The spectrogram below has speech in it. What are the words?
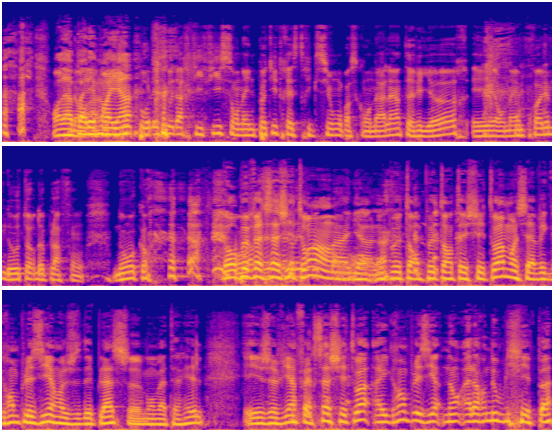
on n'a pas les moyens. Pour les feux d'artifice, on a une petite restriction parce qu'on est à l'intérieur et on a un problème de hauteur de plafond. Donc, on, peut faire ça chez toi. Hein. On, peut, on peut tenter chez toi. Moi, c'est avec grand plaisir. Je déplace euh, mon matériel et je viens faire ça chez toi avec grand plaisir. Non, alors n'oubliez pas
